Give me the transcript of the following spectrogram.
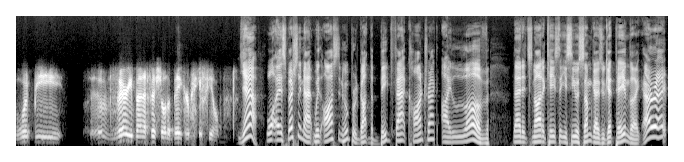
would be very beneficial to Baker Mayfield. Yeah, well, especially Matt with Austin Hooper got the big fat contract. I love that it's not a case that you see with some guys who get paid and they're like, all right,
